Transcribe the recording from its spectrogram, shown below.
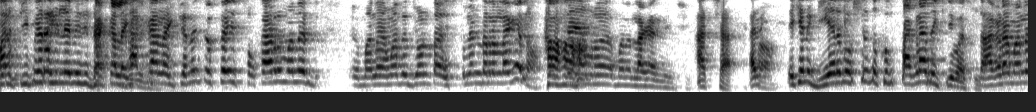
মানে চিপে রাখলে বেশি ধাক্কা লাগে ধাক্কা লাগছে না তো সেই সকার মানে মানে আমাদের জনটা স্প্লেন্ডারে লাগে না হ্যাঁ, হ্যাঁ, হ্যাঁ। আমরা মানে লাগাই নিয়েছি। আচ্ছা আর। এখানে গিয়ার বক্সে তো খুব তাগড়া দেখতে পাচ্ছি। তাগড়া মানে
